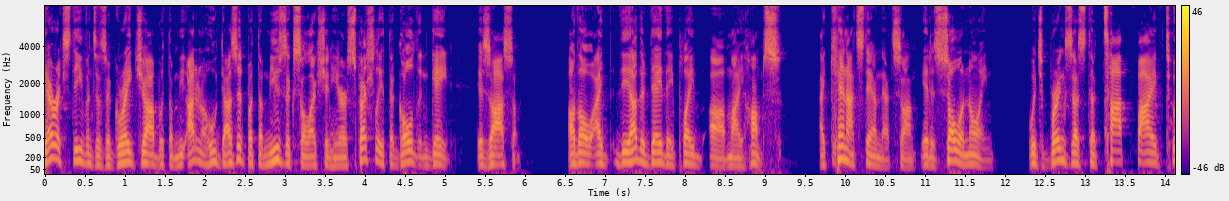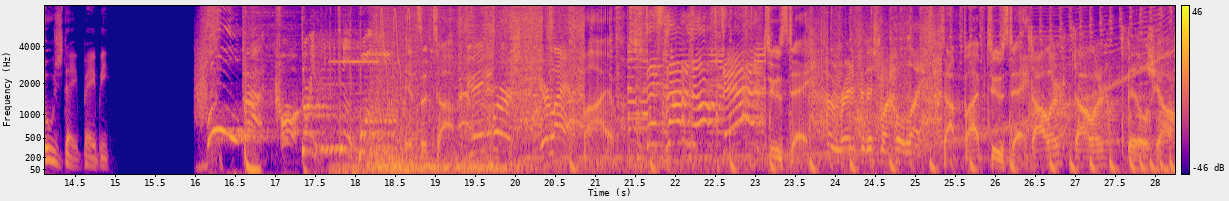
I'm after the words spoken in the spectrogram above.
Derek Stevens does a great job with the. mu- I don't know who does it, but the music selection here, especially at the Golden Gate, is awesome. Although I the other day they played uh, my humps. I cannot stand that song. It is so annoying. Which brings us to top five Tuesday, baby. Five, four, three, two, one. It's a top You ain't first, you're last. five. That's not enough, Dad! Tuesday. I've been ready for this my whole life. Top five Tuesday. Dollar, dollar bills, y'all.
